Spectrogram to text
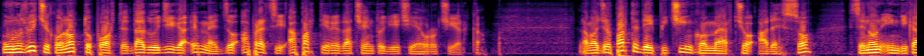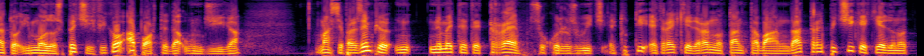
Uno switch con 8 porte da 2 giga e mezzo a prezzi a partire da 110 euro circa. La maggior parte dei PC in commercio adesso, se non indicato in modo specifico, ha porte da 1 giga. Ma se per esempio ne mettete 3 su quello Switch e tutti e tre chiederanno tanta banda, 3 PC che chiedono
